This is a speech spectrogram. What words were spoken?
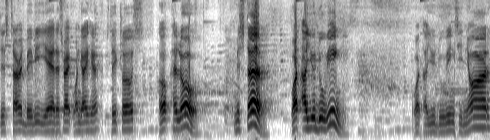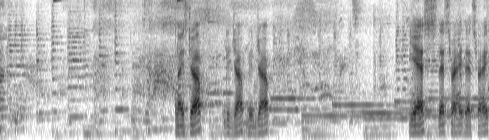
this turret, baby. Yeah, that's right. One guy here. Stay close. Oh, hello. Mister, what are you doing? What are you doing, senor? Nice job. Good job. Good job. Yes, that's right. That's right.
